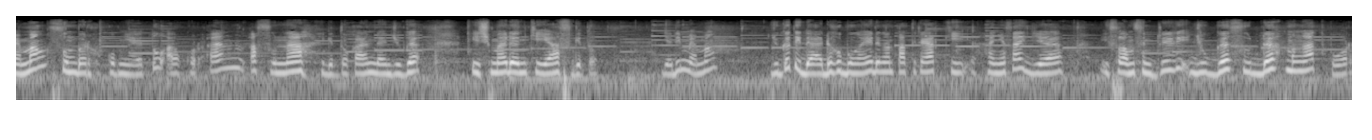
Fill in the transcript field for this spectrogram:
memang sumber hukumnya itu Al-Quran, As-Sunnah gitu kan dan juga Ijma dan Kias gitu. Jadi memang juga tidak ada hubungannya dengan patriarki. Hanya saja Islam sendiri juga sudah mengatur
